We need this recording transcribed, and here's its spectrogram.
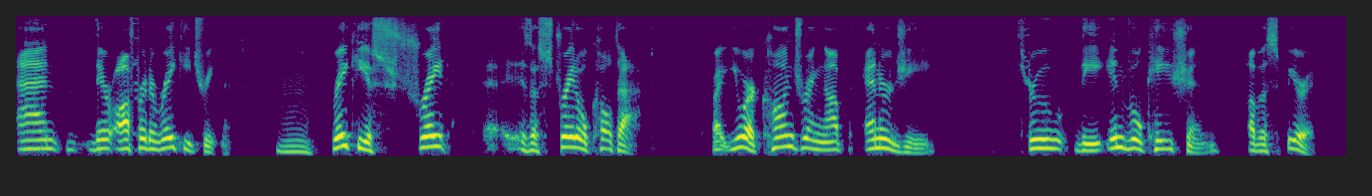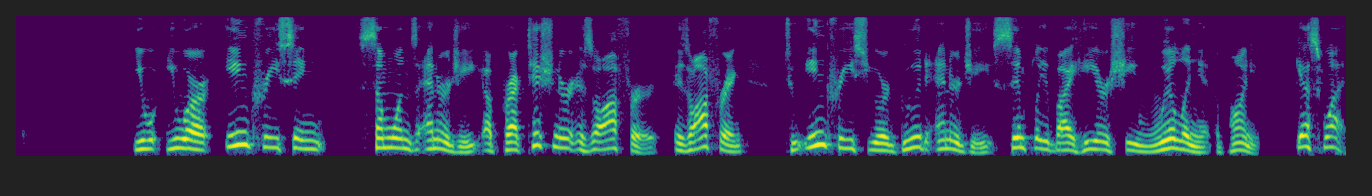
and they're offered a Reiki treatment. Mm. Reiki is straight is a straight occult act, right? You are conjuring up energy through the invocation of a spirit. You you are increasing someone's energy. A practitioner is offer is offering to increase your good energy simply by he or she willing it upon you. Guess what?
